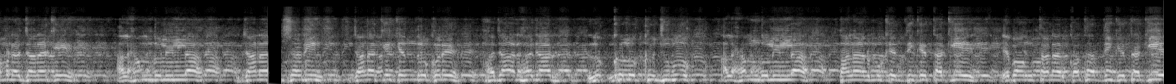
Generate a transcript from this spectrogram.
আমরা জানাকে, আলহামদুলিল্লাহ জানা জানাকে কেন্দ্র করে হাজার হাজার লক্ষ লক্ষ যুবক, আলহামদুলিল্লাহ, তানার মুখের দিকে তাকিয়ে এবং তানার কথার দিকে তাকিয়ে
